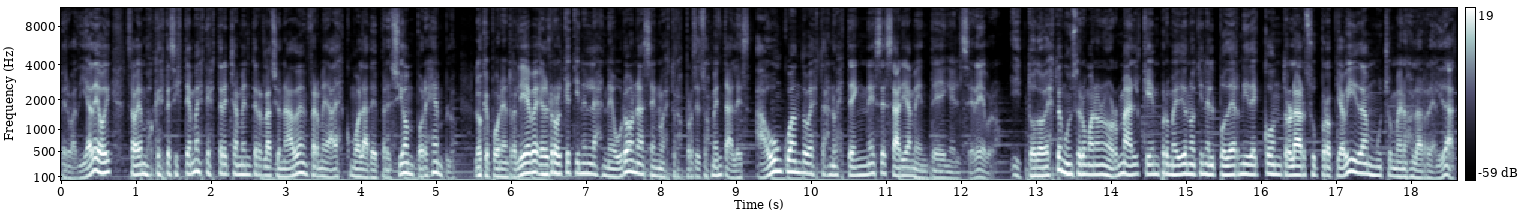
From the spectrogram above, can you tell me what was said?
pero a día de hoy sabemos que este sistema está estrechamente relacionado a enfermedades como la depresión, por ejemplo, lo que pone en relieve el rol que tienen las neuronas en nuestros procesos mentales, aun cuando éstas no estén necesariamente en el cerebro. Y todo esto en un ser humano normal que en promedio no tiene el poder ni de controlar su propia vida, mucho menos la realidad.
